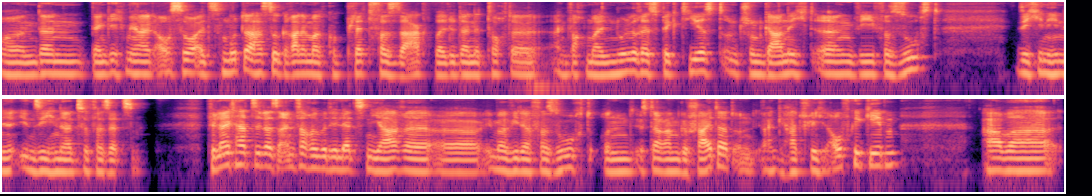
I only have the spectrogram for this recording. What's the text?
Und dann denke ich mir halt auch so, als Mutter hast du gerade mal komplett versagt, weil du deine Tochter einfach mal null respektierst und schon gar nicht irgendwie versuchst, sich in, in sie hinein zu versetzen. Vielleicht hat sie das einfach über die letzten Jahre äh, immer wieder versucht und ist daran gescheitert und hat schlicht aufgegeben. Aber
